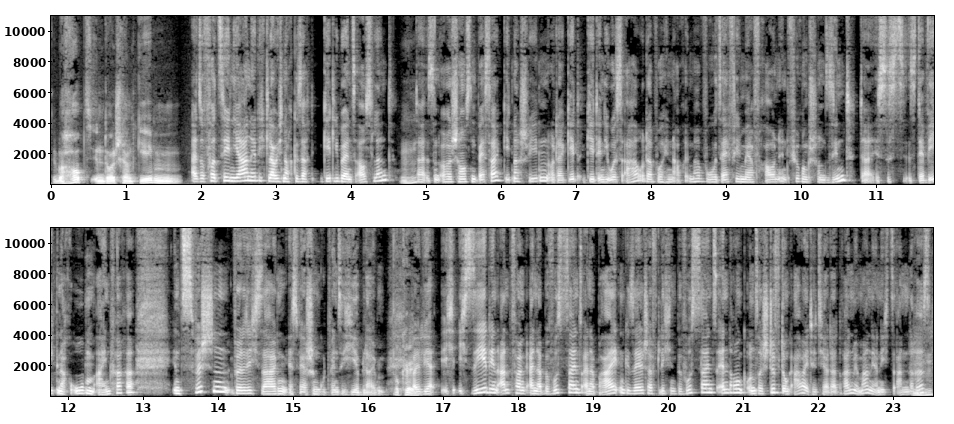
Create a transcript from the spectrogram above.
überhaupt in Deutschland geben? Also vor zehn Jahren hätte ich, glaube ich, noch gesagt, geht lieber ins Ausland. Mhm. Da sind eure Chancen besser. Geht nach Schweden oder geht, geht in die USA oder wohin auch immer, wo sehr viel mehr Frauen in Führung schon sind. Da ist es, ist der Weg nach oben einfacher. Inzwischen würde ich sagen, es wäre schon gut, wenn sie hier bleiben. Okay. Weil wir, ich, ich sehe den Anfang einer Bewusstseins, einer breiten gesellschaftlichen Bewusstseinsänderung. Unsere Stiftung arbeitet ja daran. Wir machen ja nichts anderes. Mhm.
